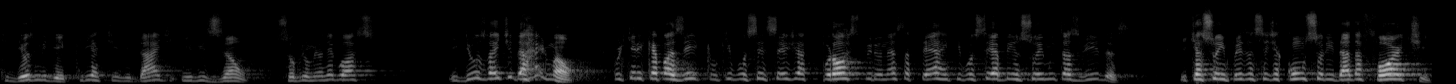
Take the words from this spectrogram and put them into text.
que Deus me dê criatividade e visão sobre o meu negócio. E Deus vai te dar, irmão, porque Ele quer fazer com que você seja próspero nessa terra e que você abençoe muitas vidas e que a sua empresa seja consolidada forte,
